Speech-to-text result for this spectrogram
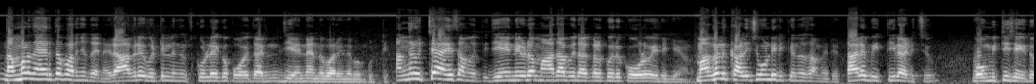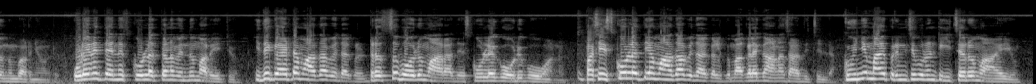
നമ്മൾ നേരത്തെ പറഞ്ഞു തന്നെ രാവിലെ വീട്ടിൽ നിന്ന് സ്കൂളിലേക്ക് പോയതായിരുന്നു ജിയന്ന എന്ന് പറയുന്ന പെൺകുട്ടി. അങ്ങനെ ഉച്ചയായ സമയത്ത് ജിയന്നയുടെ മാതാപിതാക്കൾക്ക് ഒരു കോൾ വരികയാണ്. മകൾ കളിച്ചുകൊണ്ടിരിക്കുന്ന സമയത്ത് തല ഭിത്തിയിൽ അടിച്ചു വോമിറ്റ് ചെയ്തു എന്നും പറഞ്ഞുകൊണ്ട്. ഉടനെ തന്നെ സ്കൂളിൽ എത്തണമെന്നും അറിയിച്ചു. ഇത് കേട്ട മാതാപിതാക്കൾ ഡ്രസ്സ് പോലും മാറാതെ സ്കൂളിലേക്ക് ഓടി പോവാണ് പക്ഷേ സ്കൂളിലെത്തിയ മാതാപിതാക്കൾക്ക് മകളെ കാണാൻ സാധിച്ചില്ല. കുഞ്ഞുമായി പ്രിൻസിപ്പളും ടീച്ചറുമായും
